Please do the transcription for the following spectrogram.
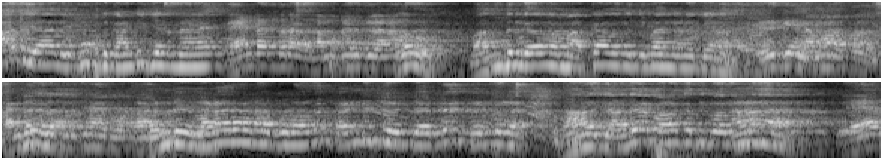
ஆளு யாரு? கூப்பிட்டு கண்டிக்கணுமே. வேண்டாம் நமக்கு எதுக்கு ஹலோ வேணாம்? வந்திருக்கா நம்ம அக்கா தங்கச்சி மாதிரி நினைக்கணும். எதுக்கு? நம்ம சங்கத்தில் கண்டு வளர விடக்கூடாது கண்டித்து வச்சாரு சொல்லுங்க நாளைக்கு அதே பழக்கத்துக்கு வரணும்? வேற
